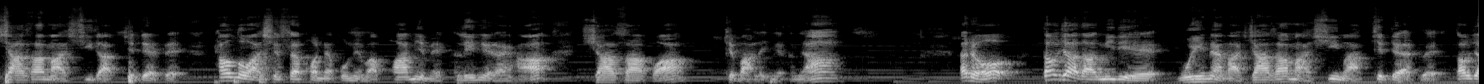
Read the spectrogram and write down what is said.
ရှားစားမှာရှိတာဖြစ်တဲ့အတွက်1389ခုနှစ်မှာဖွားမြင်မဲ့ကလေးငယ်တိုင်းဟာရှားစားပွားဖြစ်ပါလိမ့်မယ်ခင်ဗျာအဲ့တော့ တောက်ကြသားသမီးတွေရဲ့ဝေးနံကယာစားမှာရှိမှာဖြစ်တဲ့အတွက်တောက်ကြ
